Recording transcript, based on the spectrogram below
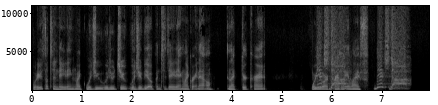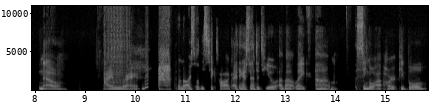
What are your thoughts on dating? Like, would you would you would you would you be open to dating like right now, in like your current, where you are Bitch, currently in life? Bitch, nah. No. I'm Right. I don't know. I saw this TikTok. I think I sent it to you about like um single at heart people,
